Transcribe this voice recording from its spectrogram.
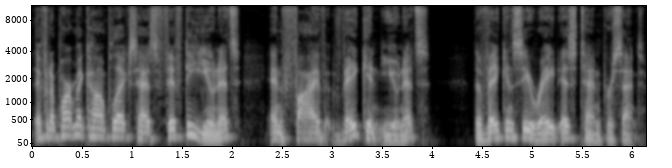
If an apartment complex has 50 units and 5 vacant units, the vacancy rate is 10%.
